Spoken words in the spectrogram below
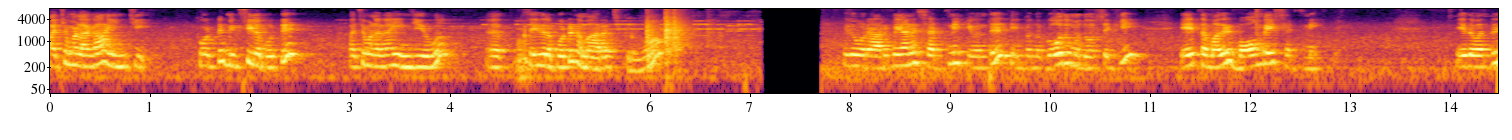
பச்சை மிளகாய் இஞ்சி போட்டு மிக்சியில் போட்டு பச்சை மிளகாய் இஞ்சியும் இதில் போட்டு நம்ம அரைச்சிக்கிடுவோம். இது ஒரு அருமையான சட்னிக்கு வந்து இப்போ இந்த கோதுமை தோசைக்கு ஏற்ற மாதிரி பாம்பே சட்னி இது வந்து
